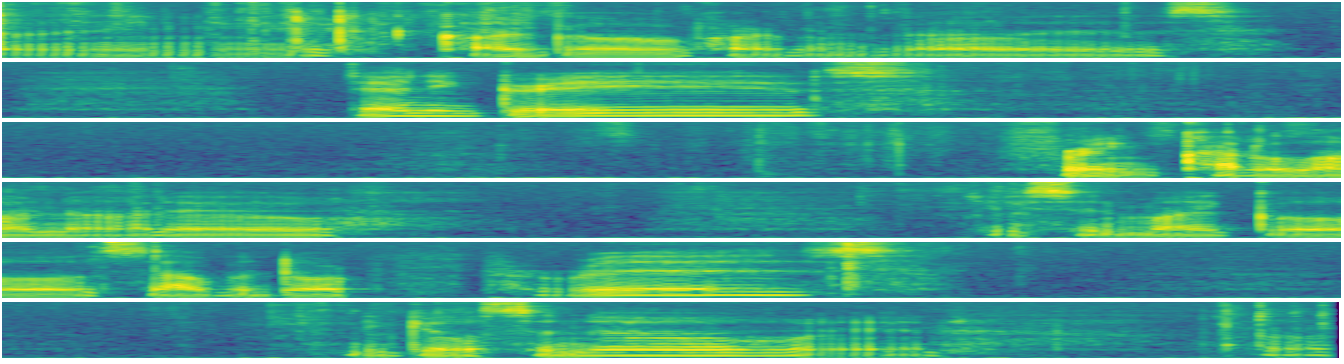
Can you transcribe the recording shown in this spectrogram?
Uh, Cargo, Carl Gonzalez. Danny Graves. Frank Catalanotto, Jason Michael, Salvador Perez, Miguel Sano, and oh.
